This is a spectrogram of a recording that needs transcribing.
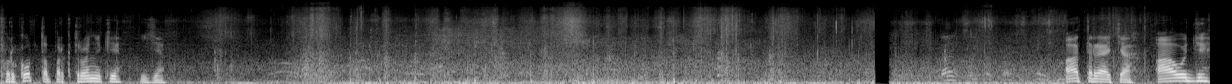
Форкоп та парктроніки є. А3 Audi.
